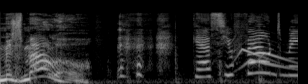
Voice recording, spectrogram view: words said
Miss Mallow! Guess you found me.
